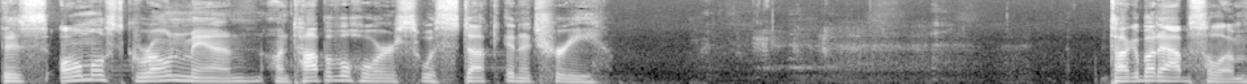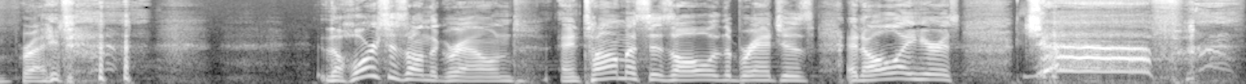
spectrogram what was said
This almost grown man on top of a horse was stuck in a tree. Talk about Absalom, right? the horse is on the ground, and Thomas is all in the branches, and all I hear is, Jeff!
